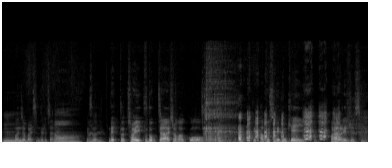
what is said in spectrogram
음. 먼저 말씀드렸잖아요. 어, 그래서 맞아요. 근데 또 저희 구독자셔갖고 되게 바쁘신데 흔쾌히 허락을 해주셨습니다.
